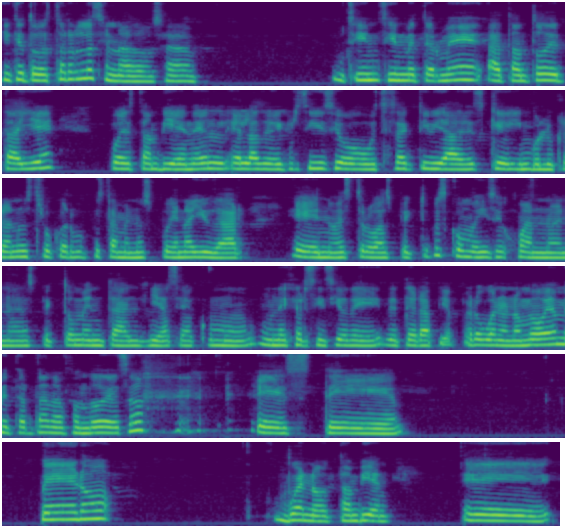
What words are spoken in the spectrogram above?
Y que todo está relacionado, o sea, sin, sin meterme a tanto detalle, pues también el, el hacer ejercicio o estas actividades que involucran nuestro cuerpo, pues también nos pueden ayudar en nuestro aspecto, pues como dice Juan, ¿no? en el aspecto mental, ya sea como un ejercicio de, terapia. Pero bueno, no me voy a meter tan a fondo de eso. este, pero, bueno, también, eh,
